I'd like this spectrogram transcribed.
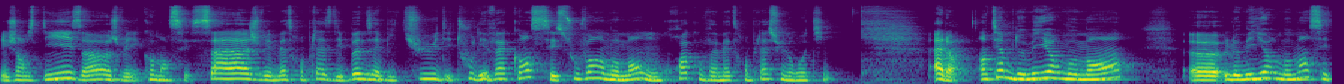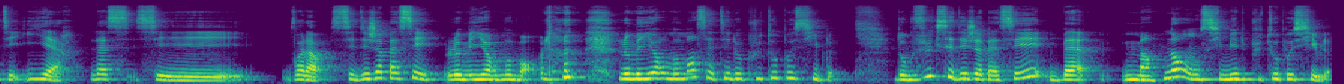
Les gens se disent ah, je vais commencer ça, je vais mettre en place des bonnes habitudes et tout. Les vacances, c'est souvent un moment où on croit qu'on va mettre en place une routine. Alors, en termes de meilleur moment, euh, le meilleur moment c'était hier. Là, c'est voilà, c'est déjà passé le meilleur moment. le meilleur moment, c'était le plus tôt possible. Donc, vu que c'est déjà passé, ben, maintenant, on s'y met le plus tôt possible.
